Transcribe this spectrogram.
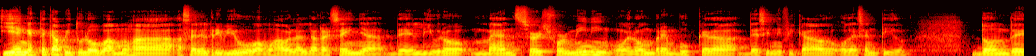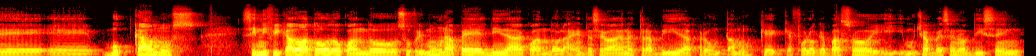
Y en este capítulo vamos a hacer el review, vamos a hablar de la reseña del libro Man's Search for Meaning o El hombre en búsqueda de significado o de sentido donde eh, buscamos significado a todo cuando sufrimos una pérdida, cuando la gente se va de nuestras vidas, preguntamos qué, fue lo que pasó y, muchas veces nos dicen,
